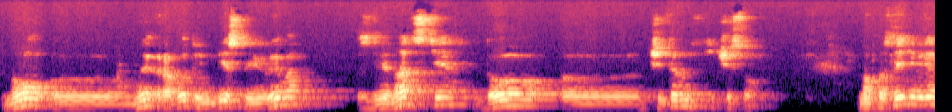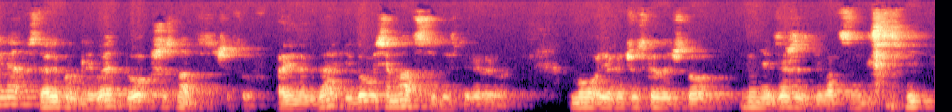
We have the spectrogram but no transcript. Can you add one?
но э, мы работаем без перерыва с 12 до 14 э, часов. Но в последнее время стали продлевать до 16 часов, а иногда и до 18 без перерыва. Но я хочу сказать, что ну, нельзя же издеваться над людьми.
